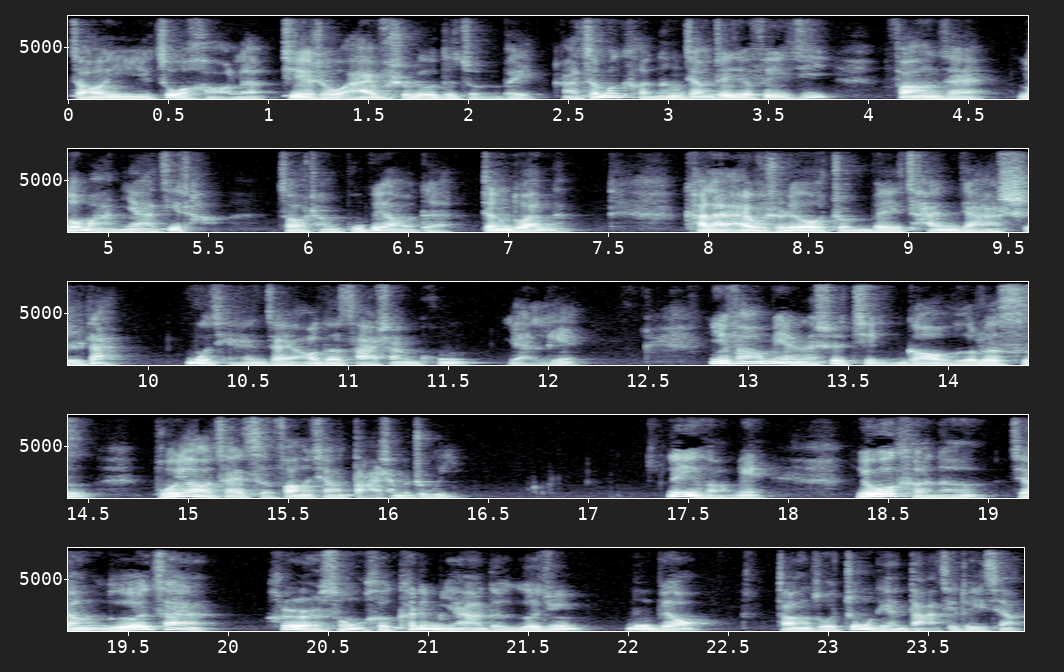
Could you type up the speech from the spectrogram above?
早已做好了接收 F 十六的准备啊，怎么可能将这些飞机放在罗马尼亚机场，造成不必要的争端呢？看来 F 十六准备参加实战，目前在奥德萨上空演练。一方面呢是警告俄罗斯不要在此方向打什么主意，另一方面有可能将俄占。赫尔松和克里米亚的俄军目标当做重点打击对象，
